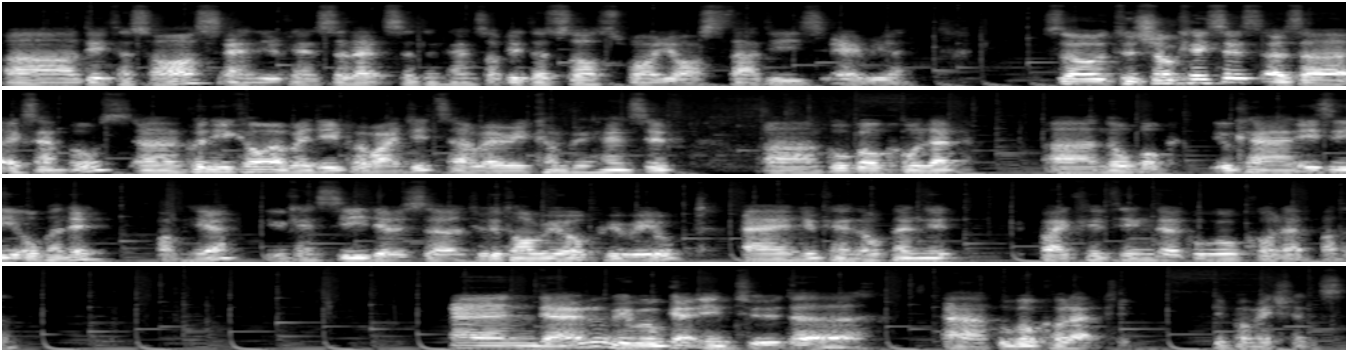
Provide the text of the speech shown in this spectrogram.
uh, data source, and you can select certain kinds of data source for your studies area. So to showcase it as uh, examples, uh, Kunihiko already provided a very comprehensive uh, Google Colab uh, notebook. You can easily open it from here. You can see there's a tutorial preview and you can open it by clicking the Google Colab button. And then we will get into the uh, Google Colab informations.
